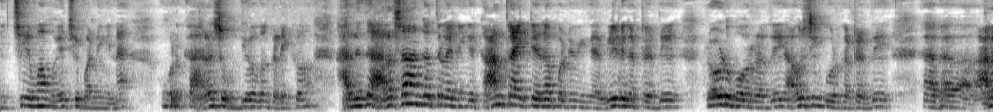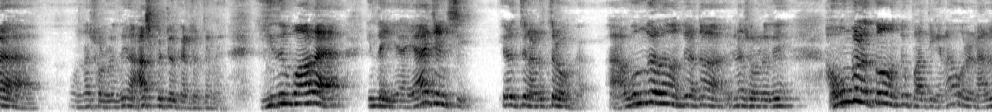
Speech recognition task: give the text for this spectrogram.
நிச்சயமாக முயற்சி பண்ணிங்கன்னா உங்களுக்கு அரசு உத்தியோகம் கிடைக்கும். அல்லது அரசாங்கத்தில் நீங்கள் கான்ட்ராக்ட் ஏதோ பண்ணுவீங்க. வீடு கட்டுறது ரோடு போடுறது ஹவுசிங் போர்டு கட்டுறது அற என்ன சொல்கிறது ஹாஸ்பிட்டல் கட்டுறதுன்னு. இது போல் இந்த ஏஜென்சி எடுத்து நடத்துகிறவங்க அவங்களும் வந்து அதான் என்ன சொல்கிறது அவங்களுக்கும் வந்து பார்த்திங்கன்னா ஒரு நல்ல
